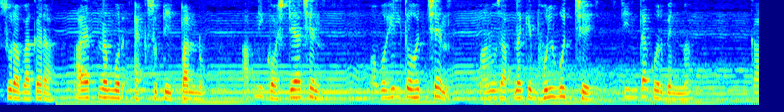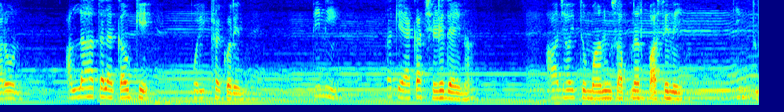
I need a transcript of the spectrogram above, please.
সুরা বাকারা, আয়াত নম্বর একশো তিপ্পান্ন। আপনি কষ্টে আছেন? অবহেলিত হচ্ছেন? মানুষ আপনাকে ভুল বুঝছে, চিন্তা করবেন না। কারণ আল্লাহ তালা কাউকে পরীক্ষা করেন। তিনি তাকে একা ছেড়ে দেয় না। আজ হয়তো মানুষ আপনার পাশে নেই, কিন্তু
